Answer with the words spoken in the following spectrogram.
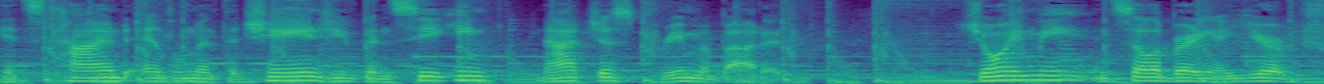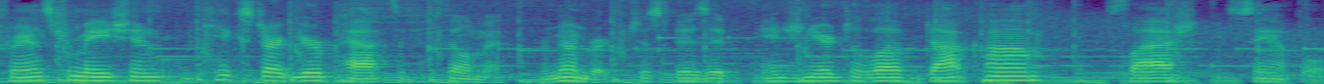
It's time to implement the change you've been seeking, not just dream about it. Join me in celebrating a year of transformation and kickstart your path to fulfillment. Remember, just visit engineeredtolove.com slash sample.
